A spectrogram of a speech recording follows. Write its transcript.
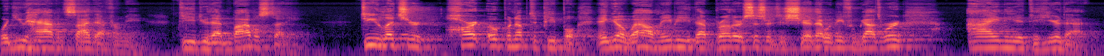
what you have inside that for me. Do you do that in Bible study? Do you let your heart open up to people and go, wow, maybe that brother or sister just shared that with me from God's word? I needed to hear that.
